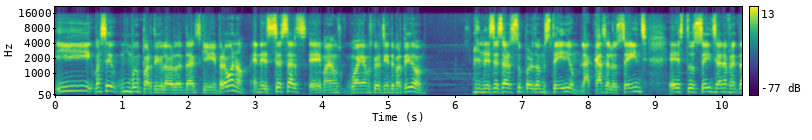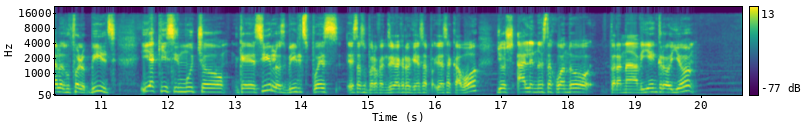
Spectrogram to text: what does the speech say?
Y va a ser un buen partido, la verdad, Thanksgiving. Pero bueno, en el César. Eh, vayamos, vayamos con el siguiente partido. En el César Superdome Stadium, la casa de los Saints, estos Saints se van a enfrentar a los Buffalo Bills. Y aquí sin mucho que decir, los Bills, pues esta super ofensiva creo que ya se, ya se acabó. Josh Allen no está jugando para nada bien, creo yo.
